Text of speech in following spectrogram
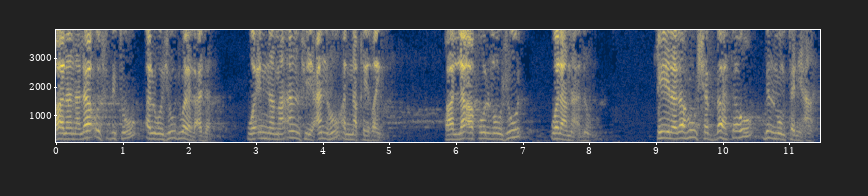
قال أنا لا أثبت الوجود ولا العدم وإنما أنفي عنه النقيضين. قال لا أقول موجود ولا معدوم. قيل له شبهته بالممتنعات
